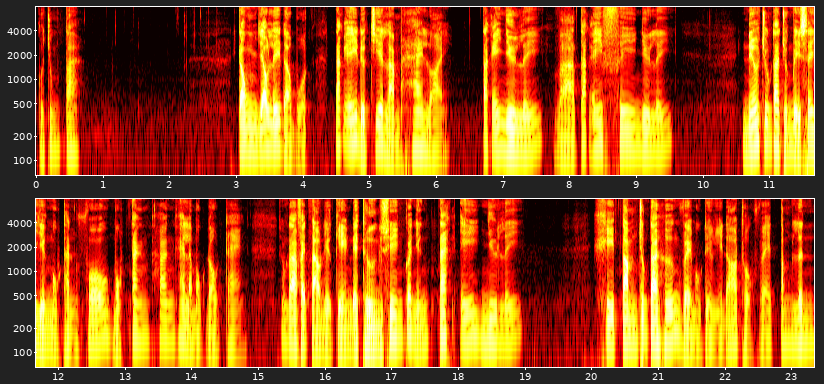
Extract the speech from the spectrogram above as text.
của chúng ta. Trong giáo lý đạo Bụt, tác ý được chia làm hai loại, tác ý như lý và tác ý phi như lý. Nếu chúng ta chuẩn bị xây dựng một thành phố, một tăng thân hay là một độ tràng, chúng ta phải tạo điều kiện để thường xuyên có những tác ý như lý. Khi tâm chúng ta hướng về một điều gì đó thuộc về tâm linh,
